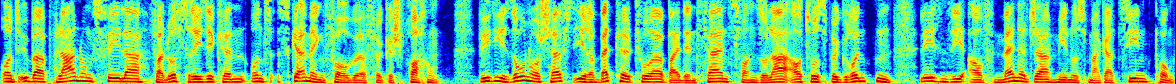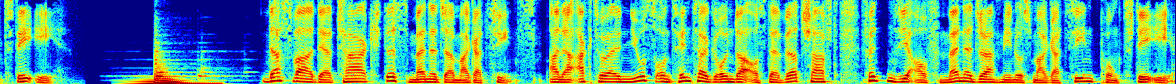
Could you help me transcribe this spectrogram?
und über Planungsfehler, Verlustrisiken und Scamming-Vorwürfe gesprochen. Wie die Sono-Chefs ihre Battle-Tour bei den Fans von Solarautos begründen, lesen Sie auf manager-magazin.de. Das war der Tag des Manager Magazins. Alle aktuellen News und Hintergründe aus der Wirtschaft finden Sie auf manager-magazin.de.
